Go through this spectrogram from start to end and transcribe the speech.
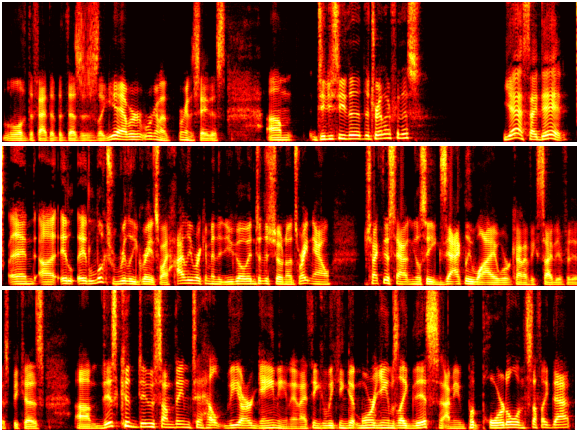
love the fact that Bethesda's just like, yeah, we're we're gonna we're gonna say this. Um, did you see the the trailer for this? Yes, I did. And uh, it it looks really great. So I highly recommend that you go into the show notes right now, check this out, and you'll see exactly why we're kind of excited for this because um, this could do something to help VR gaming, and I think if we can get more games like this, I mean, put Portal and stuff like that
